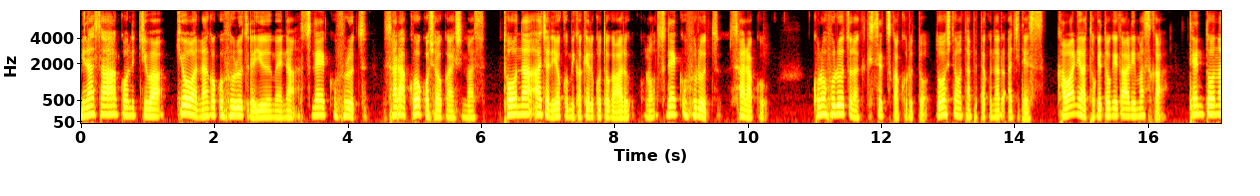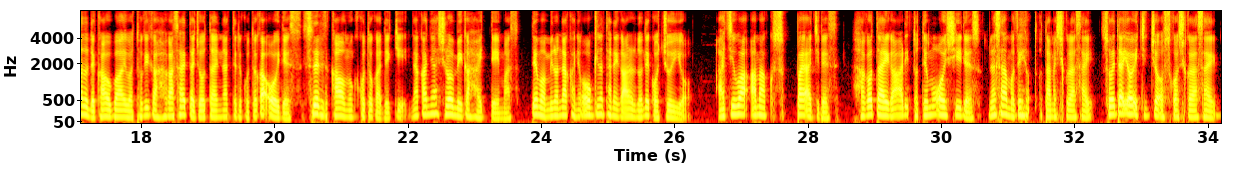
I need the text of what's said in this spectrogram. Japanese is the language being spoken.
皆さん、こんにちは。今日は南国フルーツで有名なスネークフルーツ、サラクをご紹介します。東南アジアでよく見かけることがある、このスネークフルーツ、サラク。このフルーツの季節が来ると、どうしても食べたくなる味です。皮にはトゲトゲがありますが、店頭などで買う場合はトゲが剥がされた状態になっていることが多いです。すでに皮を剥くことができ、中には白身が入っています。でも身の中に大きな種があるのでご注意を。味は甘く酸っぱい味です。歯ごたえがあり、とても美味しいです。皆さんもぜひお試しください。それでは良い一日をお過ごしください。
